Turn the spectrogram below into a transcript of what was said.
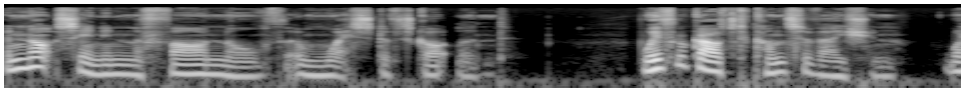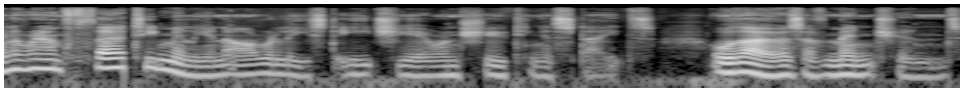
and not seen in the far north and west of Scotland. With regards to conservation, well, around 30 million are released each year on shooting estates, although, as I've mentioned,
